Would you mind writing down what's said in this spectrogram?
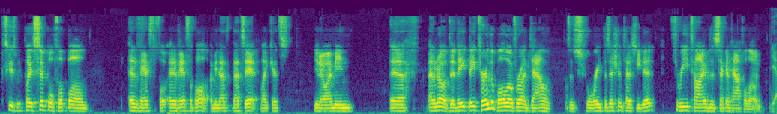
excuse me, play simple football and advance the and advance the ball. I mean that's that's it. Like it's you know I mean, uh, I don't know. They they turned the ball over on downs in scoring position. Tennessee did three times the second half alone. Yeah.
